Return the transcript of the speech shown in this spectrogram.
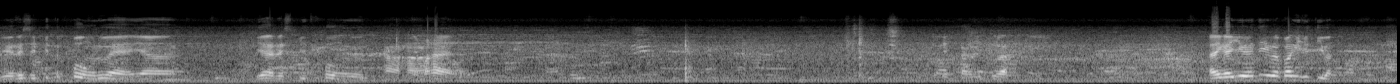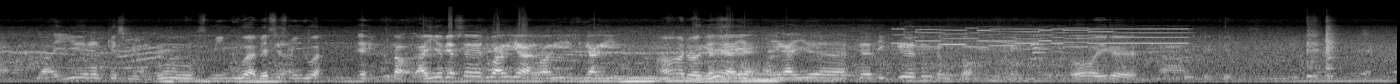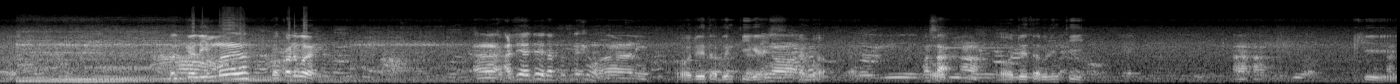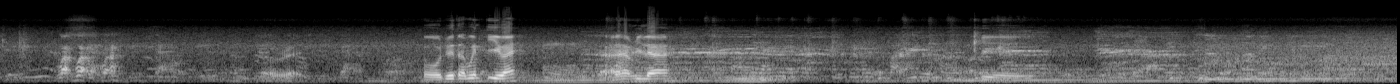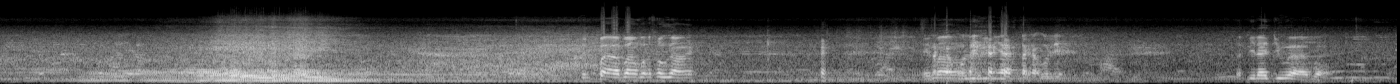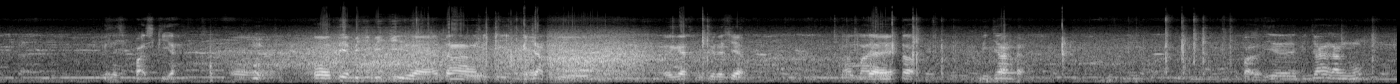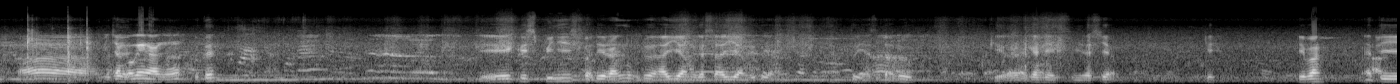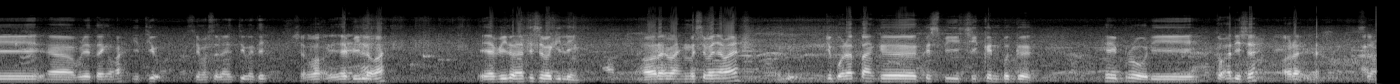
Dia resipi tepung tu kan yang dia resipi tepung tu. Ha, ha. Yang mahal. Okay, kalau itulah. Hari raya nanti berapa hari cuti bang? Raya mungkin seminggu. Seminggu lah, biasa seminggu lah. Eh, tak. Raya biasa dua hari lah. Dua hari, tiga hari. Oh, dua hari. Biasa ya? hari, hari raya ketiga tu kita buka. Oh, ya ke? Ha. Okey, okey, okey. Burger lima, popcorn dua. Uh, ada ada tapi tak tengok ah ni. Oh, dia tak berhenti guys. Tengok. Nampak. Masak. Ha. Oh, dia tak berhenti. Ha. ha. Okey. Buat buat buat. Alright. Oh, dia tak berhenti eh. Hmm. Alhamdulillah. Okey. Tempat abang buat seorang eh. Setakat Memang boleh ni yang setakat boleh. tapi laju lah buat. Kena cepat sikit lah. Oh. Oh, tu yang biji-biji tu kan atas Ah, tu. biji, bijang. Okay guys, buku dah siap. Mama Dah, eh. letak bijang. Sebab dia bijang rangup. Ah, Bijang goreng rangup. Betul. Okay, crispy ni sebab dia rangup tu ayam rasa ayam gitu kan. Tu yang sedap tu. Okay, alright guys, dah siap. Okay. Okay bang. Nanti uh, boleh tengok lah YouTube. Saya masuk dalam YouTube nanti. InsyaAllah AI Vlog lah. AI Vlog nanti saya bagi link. Alright bang, terima kasih banyak bang. Jemput datang ke Crispy Chicken Burger. Hey bro di Tok Adis eh. Alright guys.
